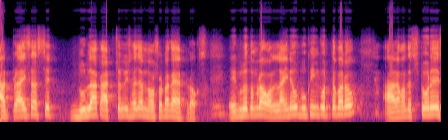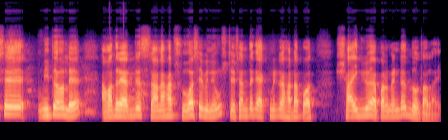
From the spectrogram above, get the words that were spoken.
আর প্রাইস আসছে দু লাখ আটচল্লিশ হাজার নশো টাকা অ্যাপ্রক্স এগুলো তোমরা অনলাইনেও বুকিং করতে পারো। আর আমাদের স্টোরে এসে নিতে হলে আমাদের address Ranaghat Subhash avenue station থেকে এক মিনিটের হাঁটা পথ সাইগৃহ অ্যাপার্টমেন্টের দোতলায়।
